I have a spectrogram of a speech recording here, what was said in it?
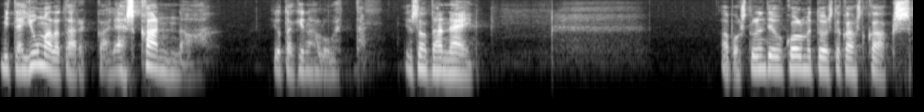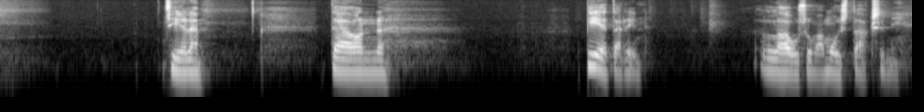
Mitä Jumala tarkkailee, skannaa jotakin aluetta. Ja sanotaan näin. Apostolien teko 13.22. Siellä tämä on Pietarin lausuma muistaakseni.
